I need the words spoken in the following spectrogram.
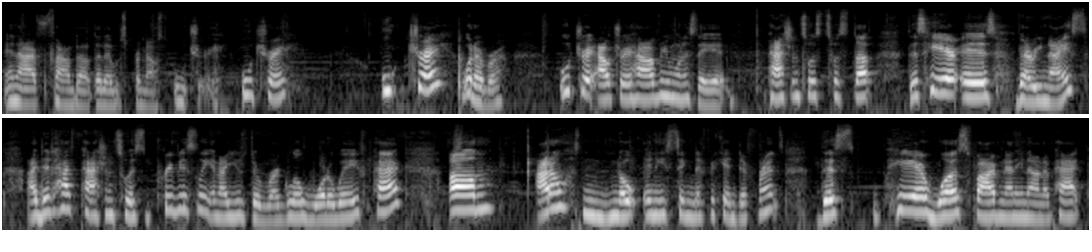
and I found out that it was pronounced Outre. Outre. Outre. Whatever. Outre, Outre, however you want to say it. Passion Twist Twist Up. This here is very nice. I did have Passion Twist previously and I used the regular Water Wave pack. Um, I don't note any significant difference. This here was $5.99 a pack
